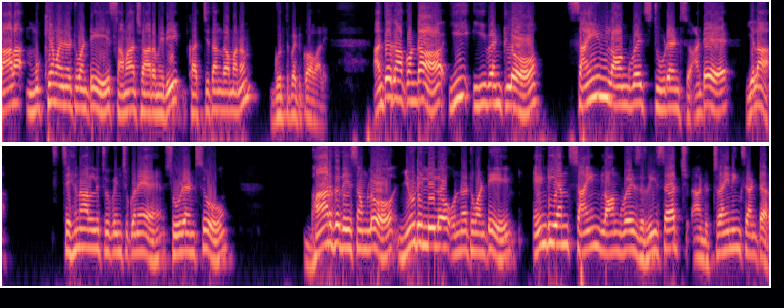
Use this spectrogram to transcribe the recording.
చాలా ముఖ్యమైనటువంటి సమాచారం ఇది. ఖచ్చితంగా మనం గుర్తుపెట్టుకోవాలి. అంతేకాకుండా ఈ ఈవెంట్లో సైన్ లాంగ్వేజ్ స్టూడెంట్స్ అంటే ఇలా చిహ్నాలను చూపించుకునే స్టూడెంట్స్ భారతదేశంలో న్యూఢిల్లీలో ఉన్నటువంటి Indian sign language research and training centre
